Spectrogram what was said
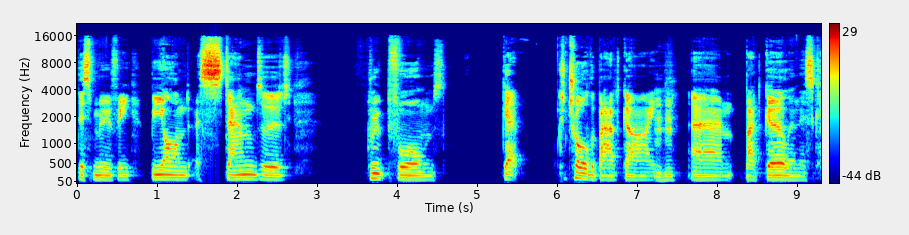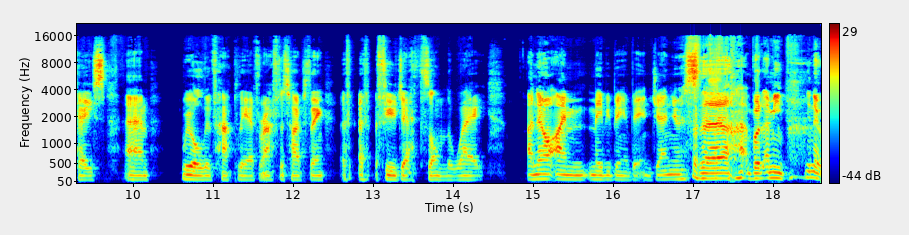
this movie beyond a standard group forms. Get control the bad guy, um, bad girl in this case. Um, we all live happily ever after type of thing. A, a, a few deaths on the way. I know I'm maybe being a bit ingenuous there, but I mean, you know,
